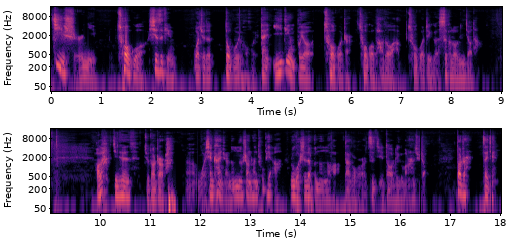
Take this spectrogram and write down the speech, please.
即使你错过西斯廷，我觉得都不会后悔，但一定不要。错过这儿，错过帕多瓦，错过这个斯克罗文教堂。好了，今天就到这儿吧。呃，我先看一下能不能上传图片啊。如果实在不能的话，大伙儿自己到这个网上去找。到这儿，再见。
